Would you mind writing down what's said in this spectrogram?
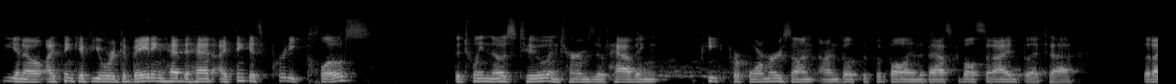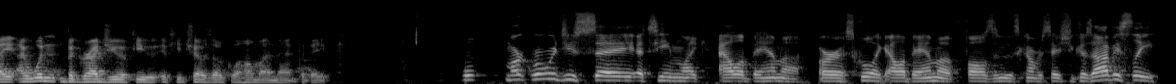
you know, I think if you were debating head to head, I think it's pretty close between those two in terms of having peak performers on on both the football and the basketball side. But uh, but I, I wouldn't begrudge you if you if you chose Oklahoma in that debate. Well, Mark, where would you say a team like Alabama or a school like Alabama falls into this conversation? Because obviously,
